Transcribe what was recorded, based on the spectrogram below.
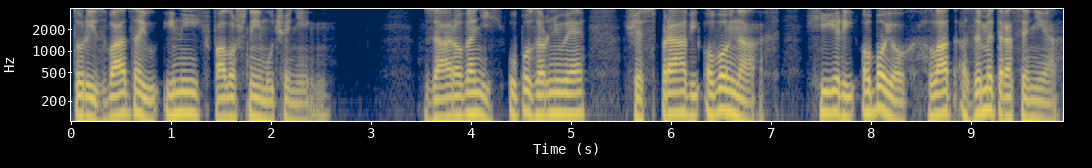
ktorí zvádzajú iných falošným učením. Zároveň ich upozorňuje, že správy o vojnách, chýry o bojoch, hlad a zemetrasenia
